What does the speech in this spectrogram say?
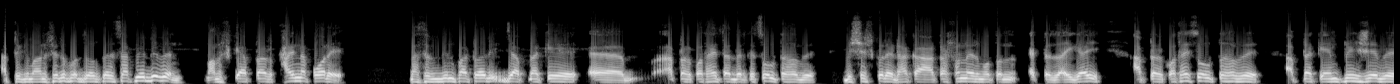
আপনি কি মানুষের উপর জোর করে চাপিয়ে দেবেন? মানুষকে আপনার খাই না পরে? নাসিরুদ্দিন পাটোয়ারি যে আপনাকে আপনার কথাই তাদেরকে চলতে হবে। বিশেষ করে ঢাকা আট আসনের মতন একটা জায়গায় আপনার কথাই চলতে হবে আপনাকে এমপি হিসেবে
